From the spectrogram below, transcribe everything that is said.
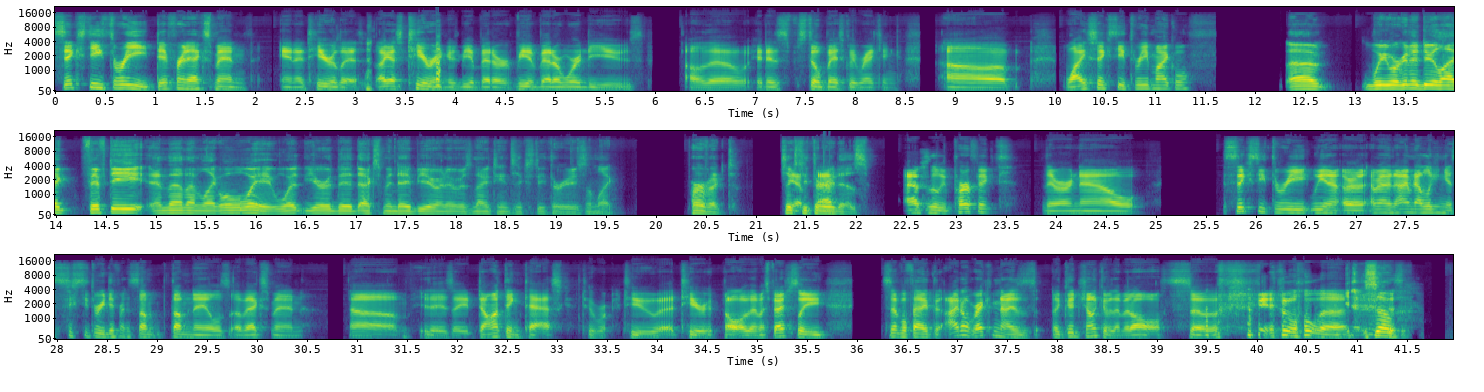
sixty three different X Men in a tier list. I guess tiering would be a better be a better word to use, although it is still basically ranking. Uh, why sixty three, Michael? Uh, we were gonna do like fifty, and then I'm like, well, wait, what year did X Men debut? And it was 1963. So I'm like, perfect. 63 that- it is. absolutely perfect. There are now 63 we now- or, I mean I'm now looking at 63 different thumb, thumbnails of X-Men. Um it is a daunting task to to uh, tier all of them, especially simple fact that I don't recognize a good chunk of them at all. So it'll uh so this-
